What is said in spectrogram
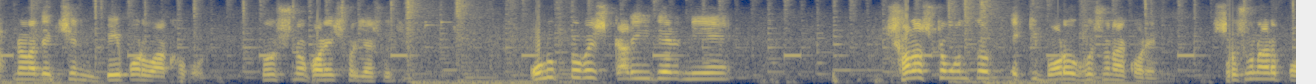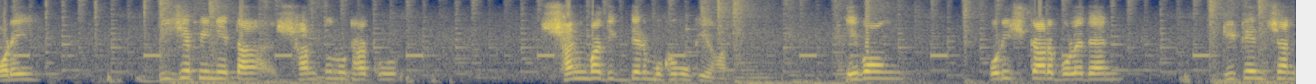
আপনারা দেখছেন বেপরোয়া খবর। প্রশ্ন করে সোজাসুজি অনুপ্রবেশকারীদের নিয়ে স্বরাষ্ট্রমন্ত্রক একটি বড় ঘোষণা করেন। ঘোষণার পরেই বিজেপি নেতা শান্তনু ঠাকুর সাংবাদিকদের মুখোমুখি হন এবং পরিষ্কার বলে দেন, ডিটেনশন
